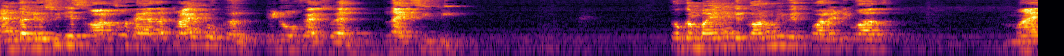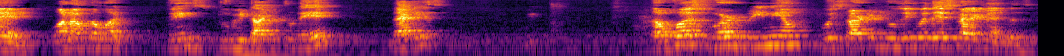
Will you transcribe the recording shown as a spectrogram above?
And the Lucidis also has a trifocal EDOF as well, like SIFI. So combining economy with quality was my one of the things to be touched today. That is the first word premium we started using with aspheric lenses.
